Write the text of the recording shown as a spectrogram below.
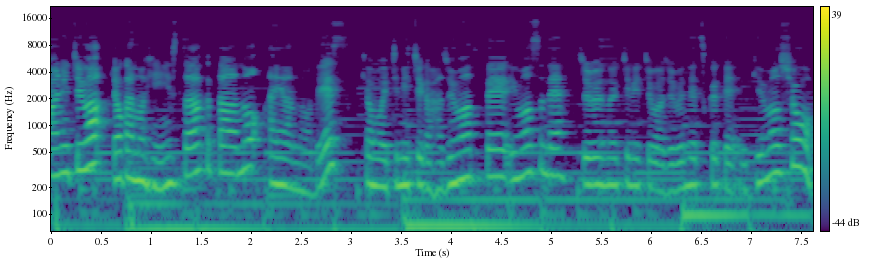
こんにちは。ヨガの日インストラクターのあやのです。今日も一日が始まっていますね。自分の一日は自分で作っていきましょう。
